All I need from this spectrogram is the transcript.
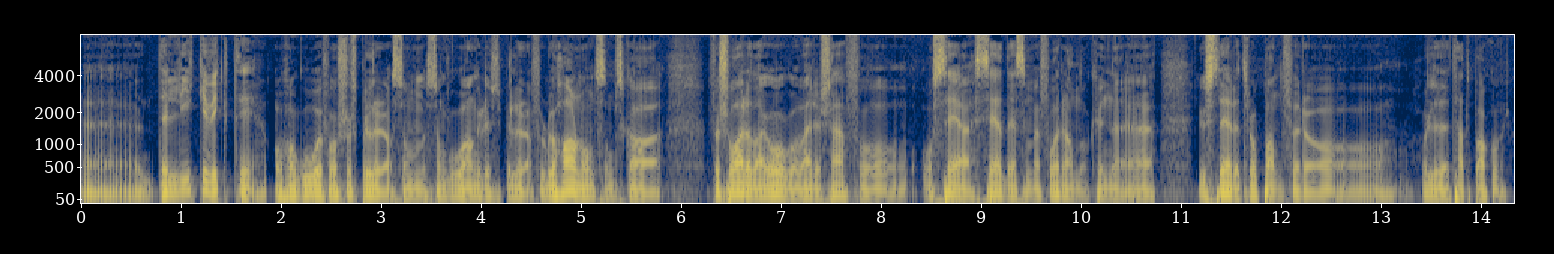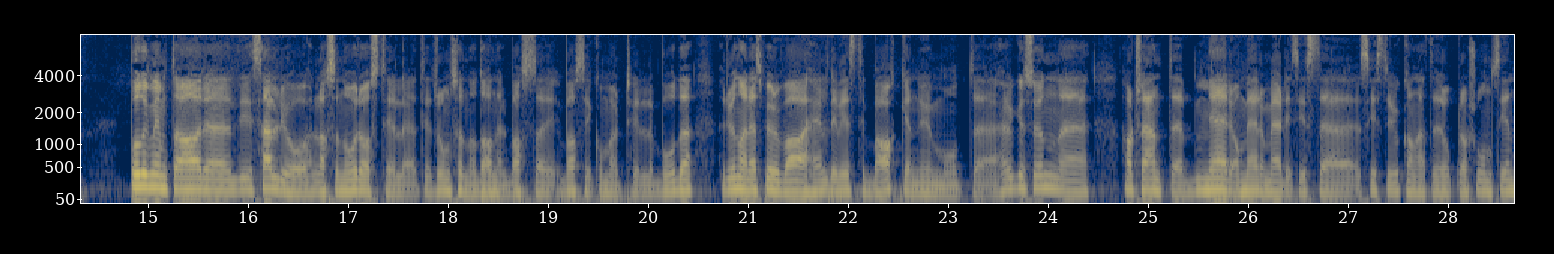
Det er like viktig å ha gode forsvarsspillere som, som gode angrepsspillere, for du har noen som skal forsvare deg òg og være sjef og, og se, se, det som er foran, og kunne justere troppene for å holde det tett bakover. Bodø-Glimt de selger jo Lasse Nordås til, til Tromsø når Daniel Bassi, Bassi, kommer til Bodø. Runar Espejord var heldigvis tilbake nå mot uh, Haugesund. Uh, har trent uh, mer og mer og mer de siste, siste ukene etter operasjonen sin.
